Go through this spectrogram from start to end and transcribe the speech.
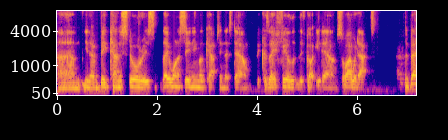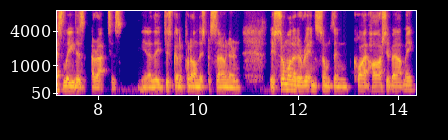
um, you know big kind of stories. They want to see an England captain that's down because they feel that they've got you down. So I would act the best leaders are actors. You know, they just got to put on this persona. And if someone had written something quite harsh about me,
